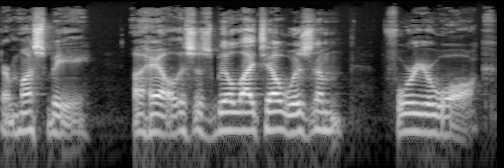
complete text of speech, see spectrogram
there must be a hell. This is Bill Lytell, Wisdom for Your Walk.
